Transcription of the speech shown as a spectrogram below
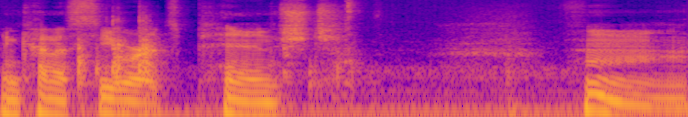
and kind of see where it's pinched. Hmm.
